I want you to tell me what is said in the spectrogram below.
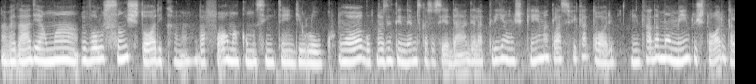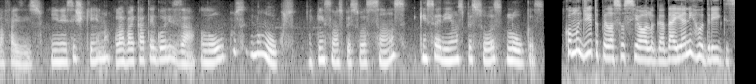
Na verdade, é uma evolução histórica né, da forma como se entende o louco. Logo, nós entendemos que a sociedade ela cria um esquema classificatório. Em cada momento histórico ela faz isso. E nesse esquema ela vai categorizar loucos e não loucos. Quem são as pessoas sãs e quem seriam as pessoas loucas. Como dito pela socióloga Daiane Rodrigues,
